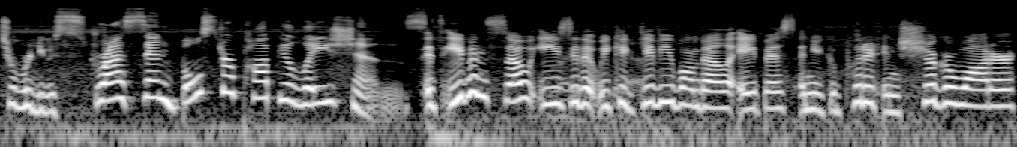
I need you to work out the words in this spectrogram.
to reduce stress and bolster populations. It's even so easy that we could give you Bombella apis and you could put it in sugar water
